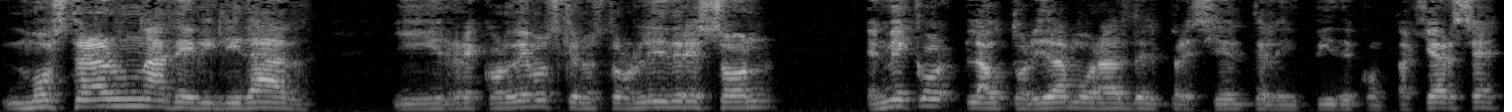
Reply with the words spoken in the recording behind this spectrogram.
mostrar una debilidad. Y recordemos que nuestros líderes son en México, la autoridad moral del presidente le impide contagiarse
